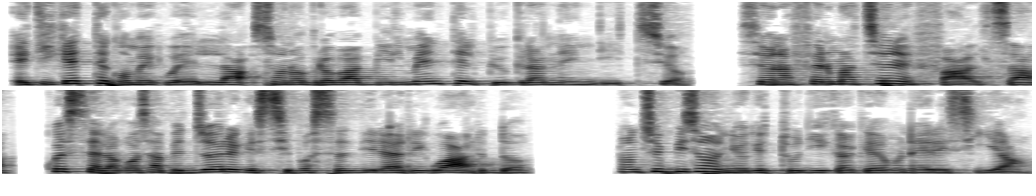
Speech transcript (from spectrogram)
Etichette come quella sono probabilmente il più grande indizio. Se un'affermazione è falsa, questa è la cosa peggiore che si possa dire al riguardo. Non c'è bisogno che tu dica che è un'eresia.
